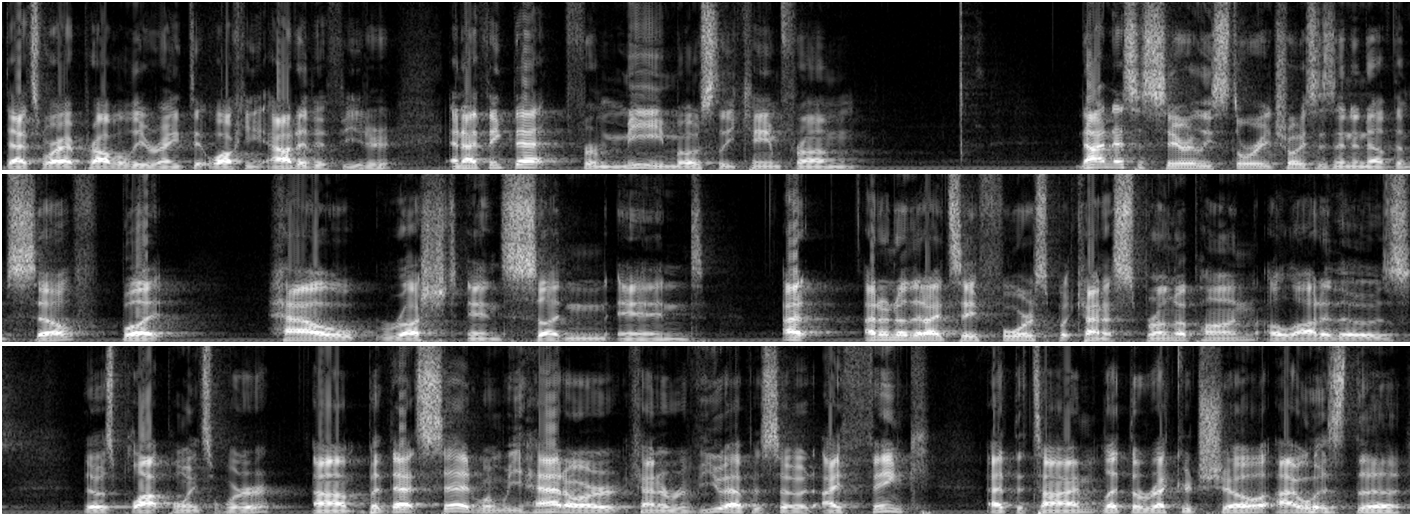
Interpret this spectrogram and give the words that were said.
that's where I probably ranked it walking out of the theater. And I think that for me mostly came from not necessarily story choices in and of themselves, but how rushed and sudden and I I don't know that I'd say forced, but kind of sprung upon a lot of those those plot points were. Um, but that said, when we had our kind of review episode, I think at the time, let the record show, I was the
